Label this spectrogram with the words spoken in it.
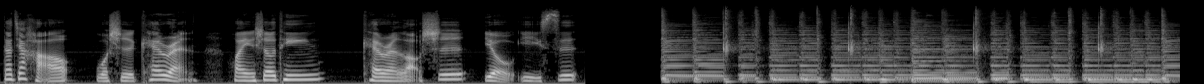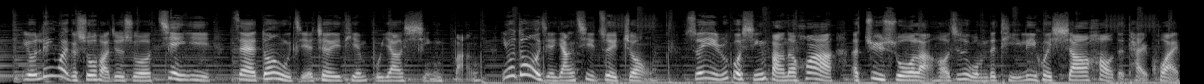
大家好，我是 Karen，欢迎收听 Karen 老师有意思。有另外一个说法，就是说建议在端午节这一天不要行房，因为端午节阳气最重，所以如果行房的话，呃，据说了哈，就是我们的体力会消耗的太快，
